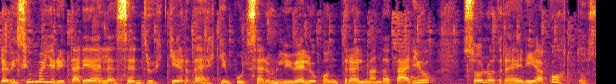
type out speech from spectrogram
la visión mayoritaria de la centroizquierda es que impulsar un libelo contra el mandatario solo traería costos.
